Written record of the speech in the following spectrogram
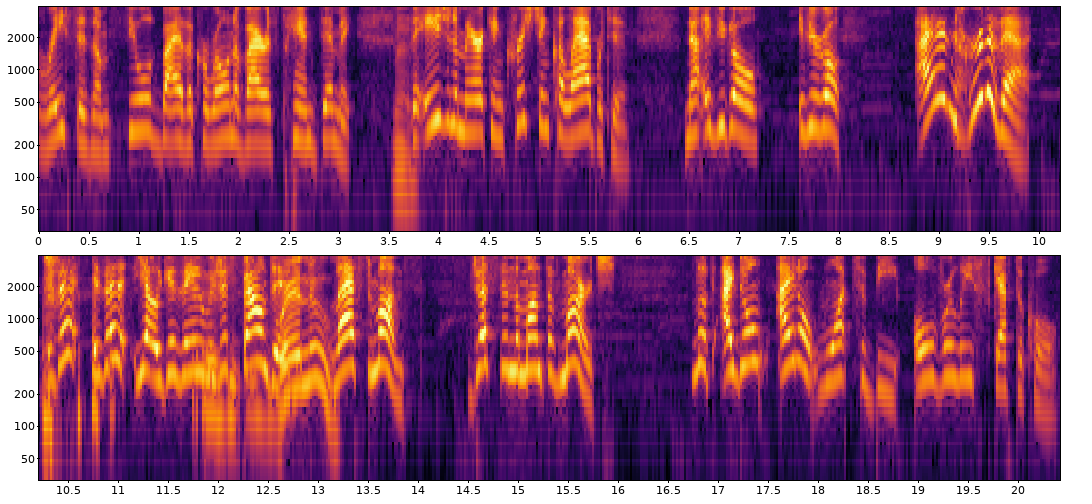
racism fueled by the coronavirus pandemic. The Asian American Christian Collaborative. Now, if you go, if you go, I hadn't heard of that. Is that, is that, yeah, because they were just founded brand new. last month, just in the month of March look i don't i don't want to be overly skeptical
